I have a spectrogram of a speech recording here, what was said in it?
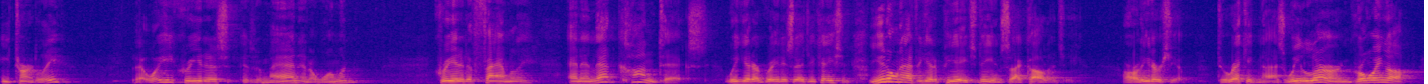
eternally. That way, He created us as a man and a woman, created a family, and in that context, we get our greatest education. You don't have to get a PhD in psychology or leadership to recognize we learn growing up,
